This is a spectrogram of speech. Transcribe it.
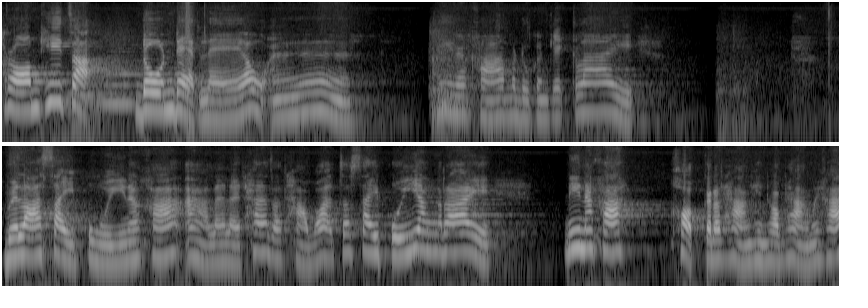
พร้อมที่จะโดนแดดแล้วอ่านี่นะคะมาดูกันใกล้ๆ เวลาใส่ปุ๋ยนะคะอ่าหลาย ๆ ท่านจะถามว่าจะใส่ปุ๋ยอย่างไร นี่นะคะ ขอบกระถางเห็นขอบถางไหมคะ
